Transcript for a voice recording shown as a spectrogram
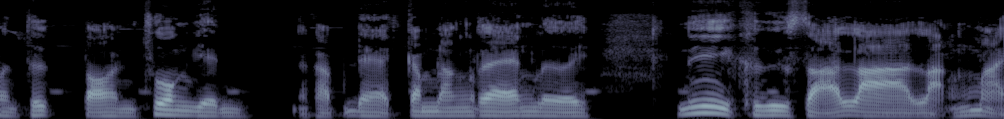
บันทึกตอนช่วงเย็นนะครับ แดดกำลังแรงเลย นี่คือศาลาหลังใหม่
